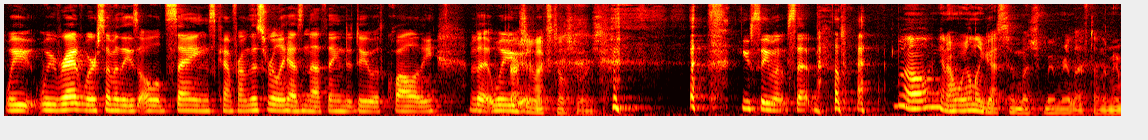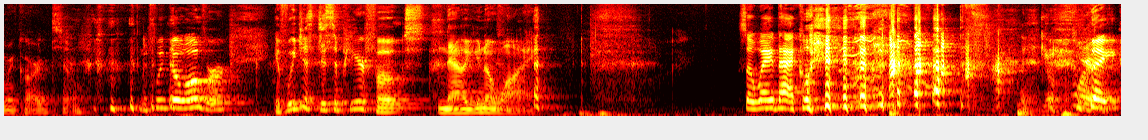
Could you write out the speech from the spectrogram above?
We, we read where some of these old sayings come from. This really has nothing to do with quality, but we Darcy likes to tell stories. you seem upset about that. well, you know, we only got so much memory left on the memory card, so if we go over, if we just disappear, folks, now you know why. So way back when Go for it. they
